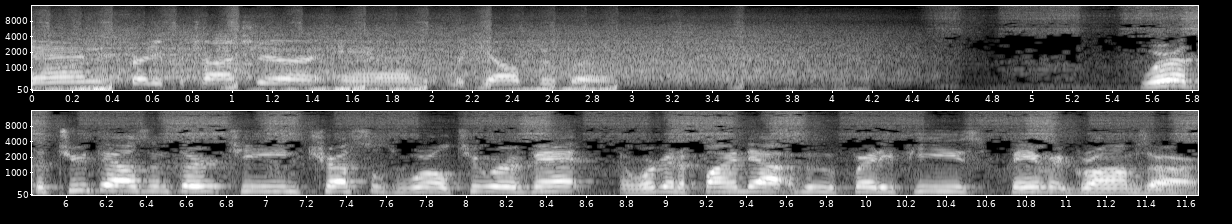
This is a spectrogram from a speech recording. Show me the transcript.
Chen, Freddy Patacchia, and Miguel Pupo. We're at the 2013 Trestles World Tour event, and we're going to find out who Freddy P's favorite Groms are.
